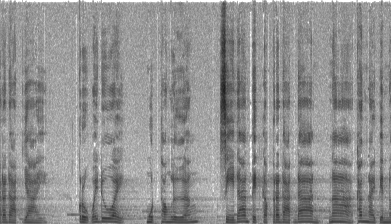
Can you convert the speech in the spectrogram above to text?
กระดาษใหญ่ กรุไว้ด้วย หมุดทองเหลือง สีด้านติดกับกระดาษด้านหน้าข้างในเปียโน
